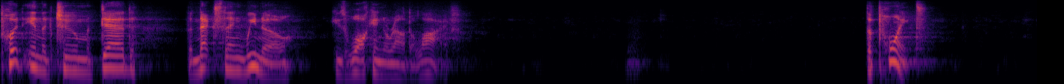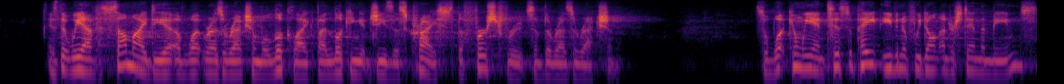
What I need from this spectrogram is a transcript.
put in the tomb dead. The next thing we know, he's walking around alive. The point is that we have some idea of what resurrection will look like by looking at Jesus Christ, the first fruits of the resurrection. So, what can we anticipate, even if we don't understand the means?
